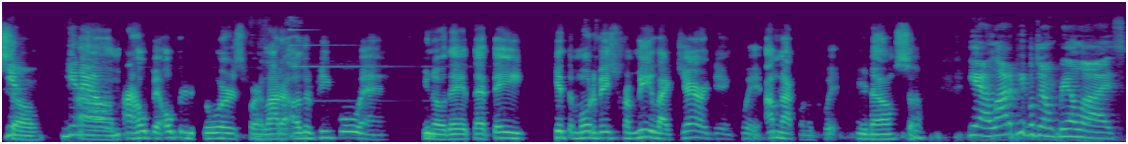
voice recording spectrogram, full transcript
So, you, you know, um, I hope it opens doors for a lot of other people and, you know, they, that they get the motivation from me like Jared didn't quit. I'm not going to quit, you know? So, yeah, a lot of people don't realize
